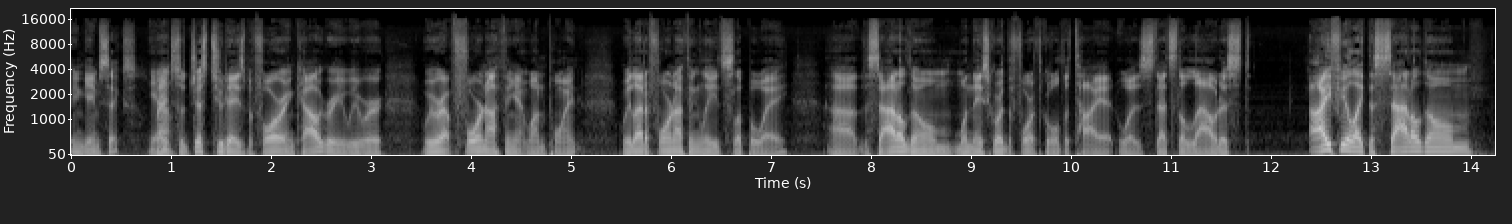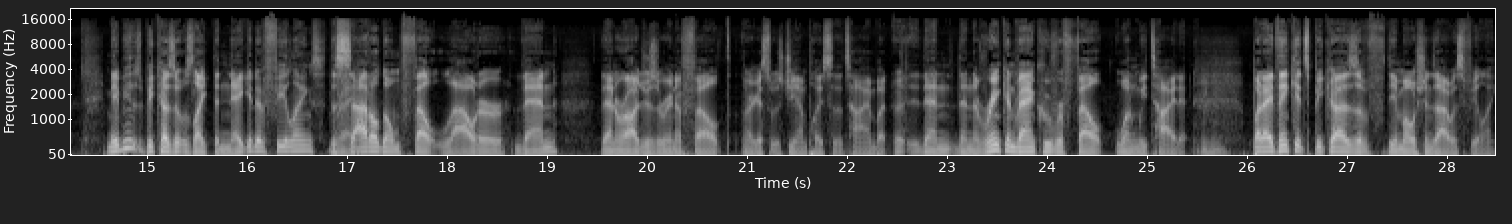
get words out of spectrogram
in game six Yeah. right so just two days before in calgary we were we were up four nothing at one point we let a four nothing lead slip away uh, the Saddledome when they scored the fourth goal to tie it was that's the loudest i feel like the Saddledome maybe it was because it was like the negative feelings the Right. Saddledome felt louder then than rogers arena felt or i guess it was gm place at the time but uh, then then the rink in vancouver felt when we tied it but I think it's because of the emotions I was feeling.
